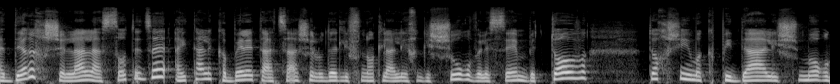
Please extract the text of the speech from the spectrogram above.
הדרך שלה לעשות את זה הייתה לקבל את ההצעה של עודד לפנות להליך גישור ולסיים בטוב, תוך שהיא מקפידה לשמור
